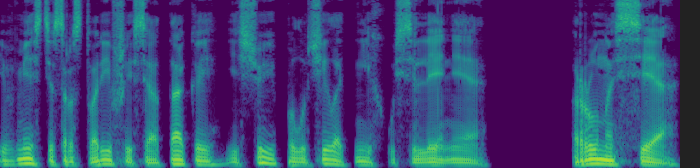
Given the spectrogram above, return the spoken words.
и вместе с растворившейся атакой еще и получил от них усиление. Руна Се.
